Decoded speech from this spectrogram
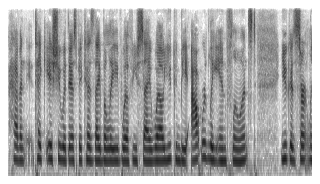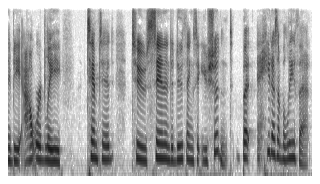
haven't take issue with this because they believe well if you say well you can be outwardly influenced you could certainly be outwardly tempted to sin and to do things that you shouldn't. But he doesn't believe that.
